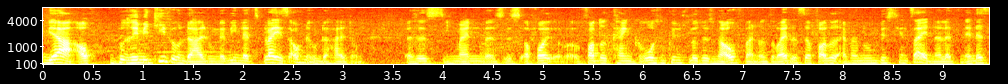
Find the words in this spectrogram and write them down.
ja auch primitive Unterhaltung, ne? wie ein Let's Play ist auch eine Unterhaltung. Es ist, ich meine, es ist erfordert keinen großen künstlerischen Aufwand und so weiter, es erfordert einfach nur ein bisschen Zeit. Ne? Letzten Endes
